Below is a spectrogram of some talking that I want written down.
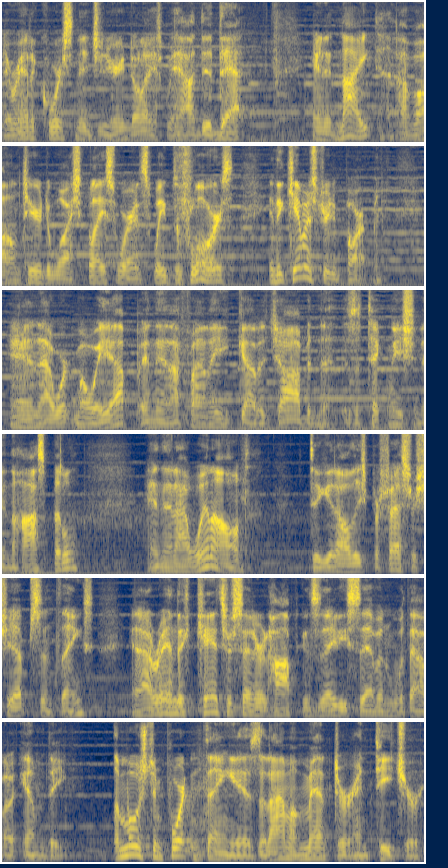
Never had a course in engineering, don't ask me how I did that. And at night, I volunteered to wash glassware and sweep the floors in the chemistry department and I worked my way up, and then I finally got a job the, as a technician in the hospital, and then I went on to get all these professorships and things, and I ran the cancer center at Hopkins in 87 without an MD. The most important thing is that I'm a mentor and teacher,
